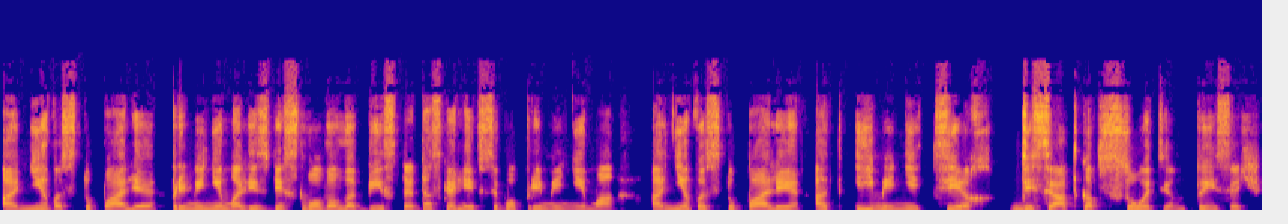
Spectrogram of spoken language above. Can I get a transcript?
они выступали, применимо ли здесь слово лоббисты, да, скорее всего, применимо, они выступали от имени тех десятков, сотен тысяч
